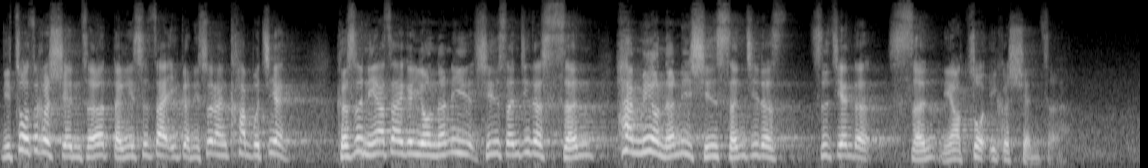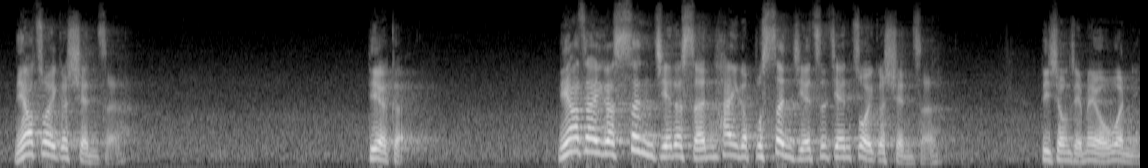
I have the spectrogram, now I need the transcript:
你做这个选择，等于是在一个你虽然看不见，可是你要在一个有能力行神迹的神和没有能力行神迹的之间的神，你要做一个选择。你要做一个选择。第二个，你要在一个圣洁的神和一个不圣洁之间做一个选择。弟兄姐妹，我问你，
